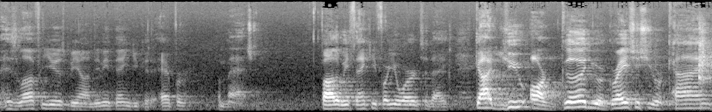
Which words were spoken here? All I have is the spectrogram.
But His love for you is beyond anything you could ever imagine. Father, we thank you for your word today. God, you are good, you are gracious, you are kind.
